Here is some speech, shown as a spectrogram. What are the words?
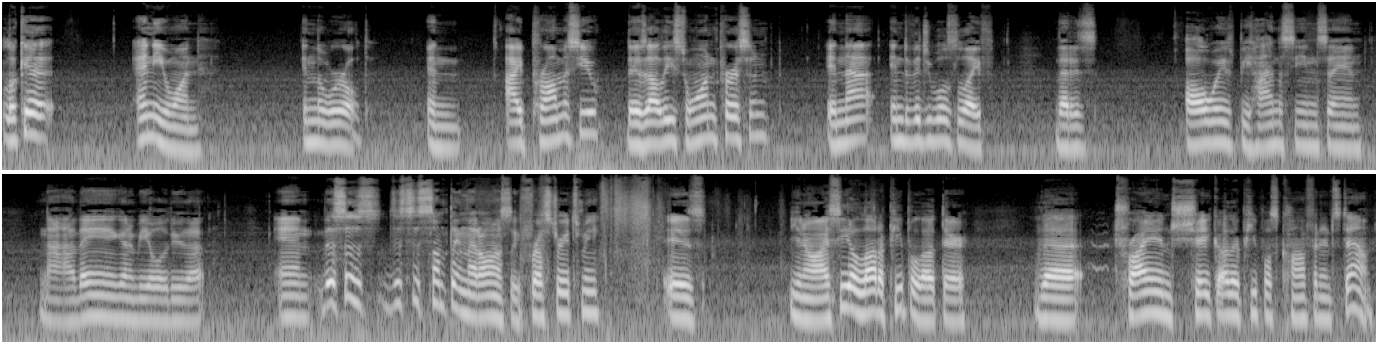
look at anyone in the world. And I promise you, there's at least one person in that individual's life that is always behind the scenes saying, "Nah, they ain't to be able to do that." And this is this is something that honestly frustrates me is you know, I see a lot of people out there that try and shake other people's confidence down.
